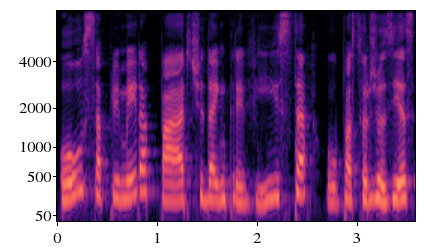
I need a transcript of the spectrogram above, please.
ouça a primeira parte da entrevista. O pastor Josias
